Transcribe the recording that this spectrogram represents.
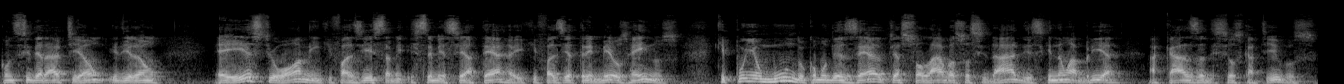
considerar-te-ão e dirão: É este o homem que fazia estremecer a terra e que fazia tremer os reinos? Que punha o mundo como deserto e assolava as suas cidades, que não abria a casa de seus cativos?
